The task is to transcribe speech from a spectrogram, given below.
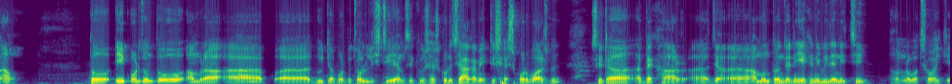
নাল। তো এই পর্যন্ত আমরা দুইটা পর্বে চল্লিশটি এমসিকিউ শেষ করেছি, আগামী একটি শেষ পর্ব আসবে। সেটা দেখার আমন্ত্রণ জানিয়ে এখানে বিদায় নিচ্ছি। ধন্যবাদ সবাইকে।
